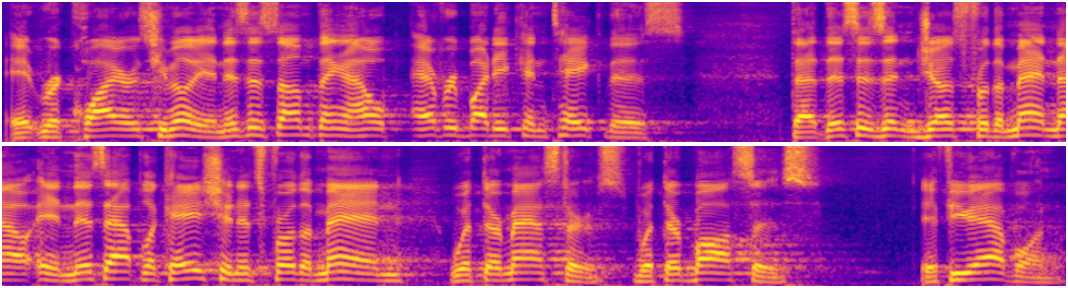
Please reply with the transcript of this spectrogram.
It requires humility. And this is something I hope everybody can take this, that this isn't just for the men. Now, in this application, it's for the men with their masters, with their bosses, if you have one.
